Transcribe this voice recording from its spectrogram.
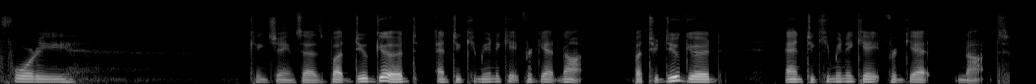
Forty King James says, But do good and to communicate forget not but to do good and to communicate forget not.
